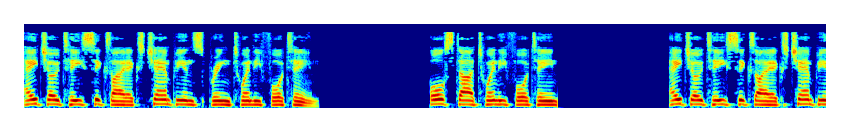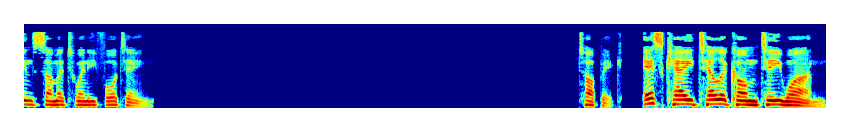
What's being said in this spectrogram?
HOT6IX Champions Spring 2014 All-Star 2014 HOT6IX Champions Summer 2014 Topic SK Telecom T1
